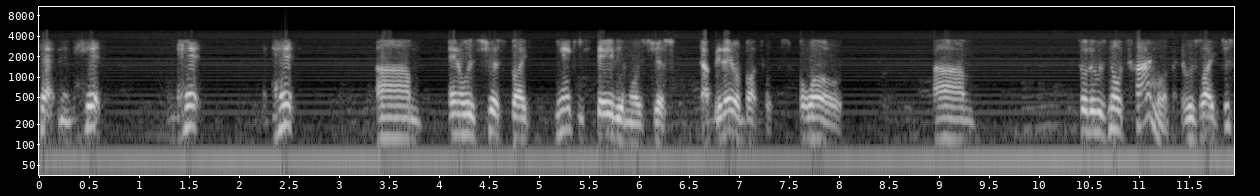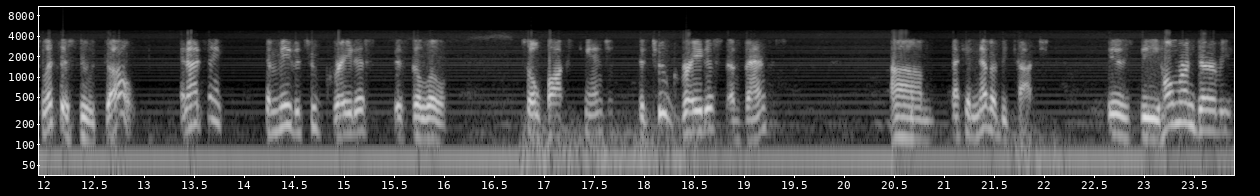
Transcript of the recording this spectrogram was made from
setting and hit, and hit, and hit. Um, and it was just like Yankee Stadium was just. I mean, they were about to explode. Um, so there was no time limit. It was like just let this dude go. And I think to me the two greatest is the little soapbox tangent. The two greatest events um, that can never be touched is the home run derby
